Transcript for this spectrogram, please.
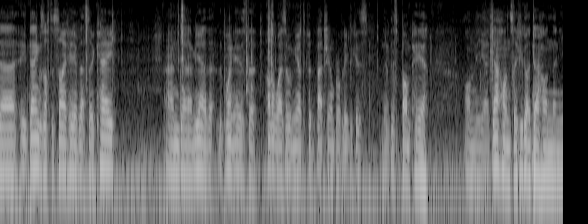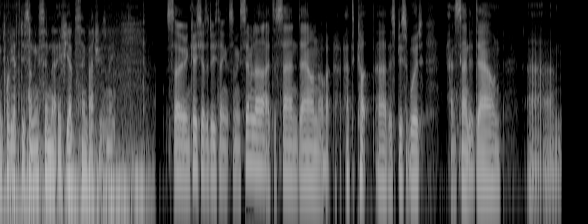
uh, it dangles off the side here but that's okay and um, yeah the, the point is that otherwise I wouldn't be able to put the battery on properly because of this bump here on the uh, Dahon. So if you've got a Dahon then you probably have to do something similar if you have the same battery as me. So in case you have to do something similar I had to sand down or I had to cut uh, this piece of wood and sand it down um,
